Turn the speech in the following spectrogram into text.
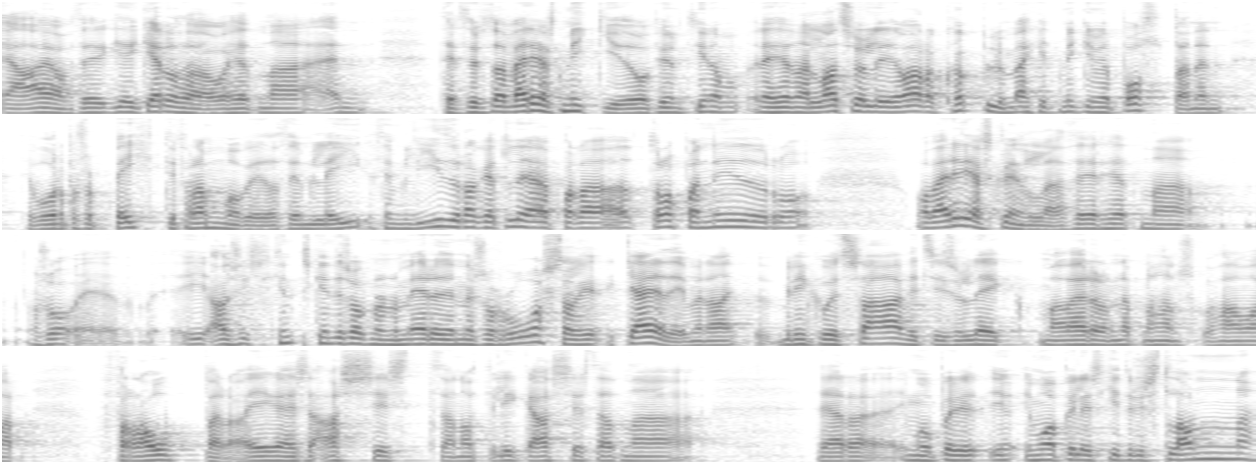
já, já, þeir gerðu það og hérna, en þeir þurftu að verjast mikið og fjóra tína, nei hérna latsjóliði var á köplum ekkert mikið með boltan en þeir voru bara svo beitti fram á við og þeim, leið, þeim líður ágætlega bara að droppa niður og, og verja skrinlega þeir hérna og svo eh, á skindisóknunum eru þeir með svo rosalega gæði, ég meina Milinkovic Savic í þessu leik, maður verður að nefna hans sko, hann var frábær að eiga þessi assist. Það nátti líka assist þarna þegar Immobile skýtur í slána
